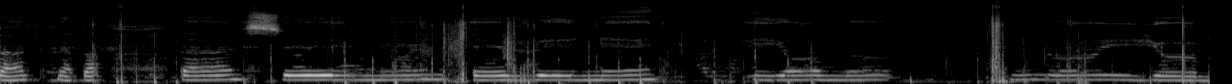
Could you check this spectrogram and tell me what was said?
Ben dakika. Ben senin evinin yanındayım.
